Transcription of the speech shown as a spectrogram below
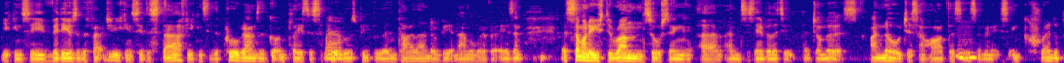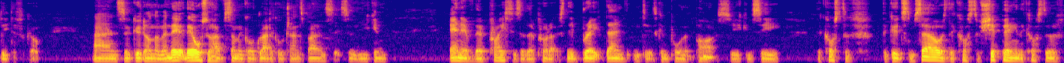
You can see videos of the factory. You can see the staff. You can see the programs they've got in place to support Wow. those people in Thailand or Vietnam or wherever it is. And as someone who used to run sourcing um, and sustainability at John Lewis, I know just how hard this is. I mean, it's incredibly difficult. And so good on them. And they, they also have something called radical transparency. So you can, any of their prices of their products, they break down into its component parts. So you can see the cost of the goods themselves, the cost of shipping, the cost of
